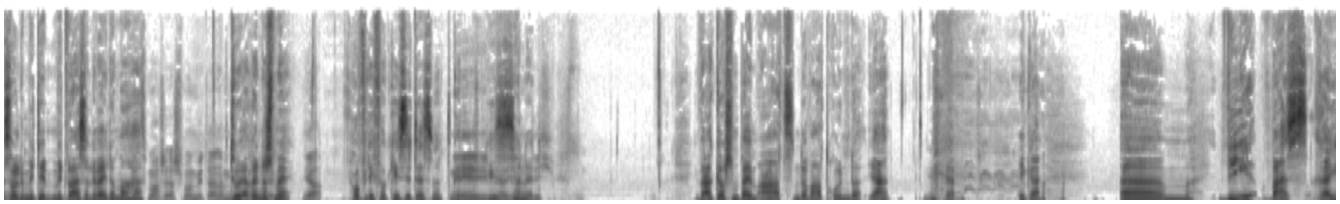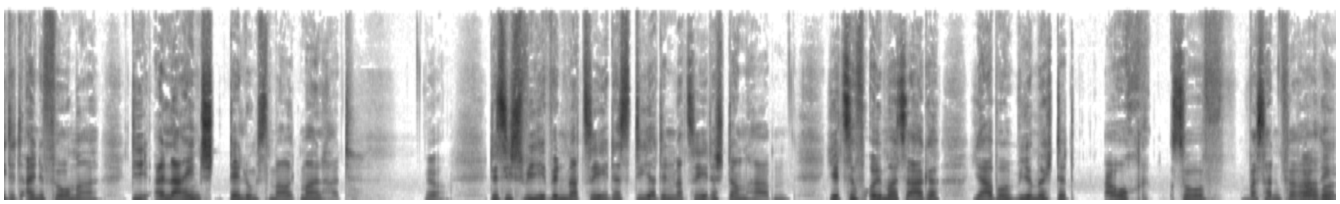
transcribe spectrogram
soll ich mit, dem, mit was soll ich weitermachen? Jetzt machst du erstmal mit einer Du erinnerst Mitarbeiter. Ja. Hoffentlich vergiss ich das nicht. Nee, ich es ja nicht. dich. Ich war gestern beim Arzt und da war drunter, ja, ja egal. Ähm, wie, was reitet eine Firma, die Alleinstellungsmerkmal hat? Ja. Das ist wie wenn Mercedes, die ja den Mercedes-Stern haben, jetzt auf einmal sagen, ja, aber wir möchten auch so, was hat ein Ferrari? Blau,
